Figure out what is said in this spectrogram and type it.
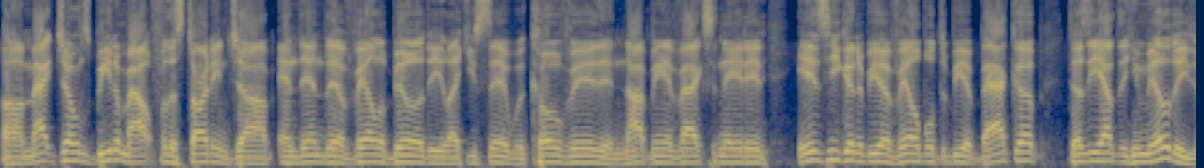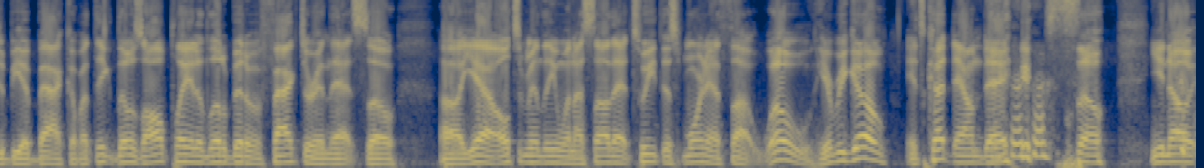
Uh, Mac Jones beat him out for the starting job, and then the availability, like you said, with COVID and not being vaccinated, is he going to be available to be a backup? Does he have the humility to be a backup? I think those all played a little bit of a factor in that. So, uh, yeah, ultimately, when I saw that tweet this morning, I thought, "Whoa, here we go! It's cut down day." so, you know,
